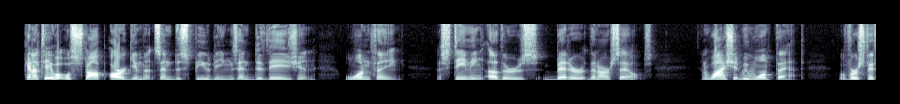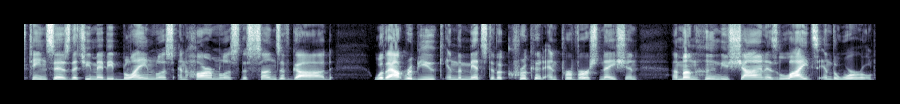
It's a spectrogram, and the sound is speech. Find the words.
Can I tell you what will stop arguments and disputings and division? One thing esteeming others better than ourselves. And why should we want that? Well, verse 15 says that you may be blameless and harmless, the sons of God, without rebuke, in the midst of a crooked and perverse nation, among whom you shine as lights in the world,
